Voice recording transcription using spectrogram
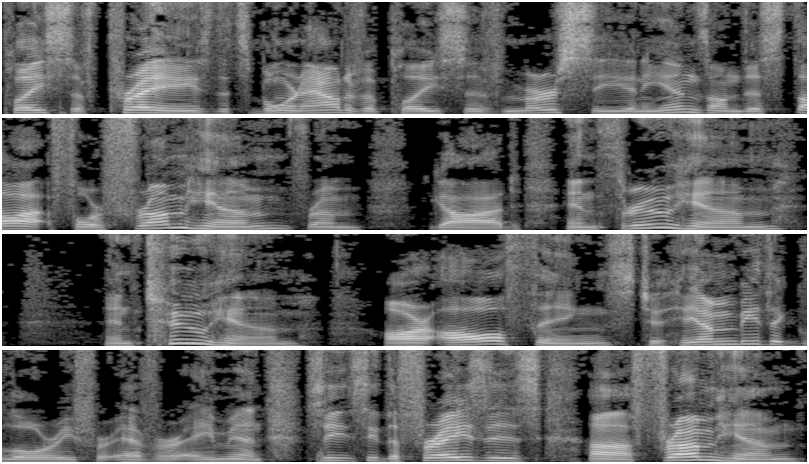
place of praise that's born out of a place of mercy, and he ends on this thought For from him, from God, and through him, and to him are all things. To him be the glory forever. Amen. See, see the phrase is uh, from him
